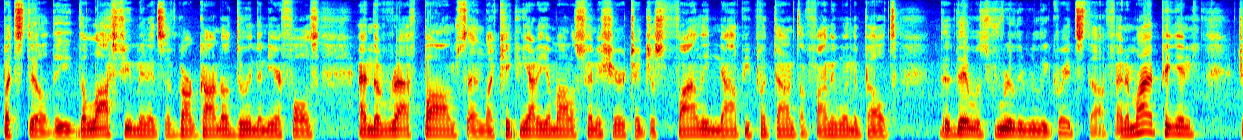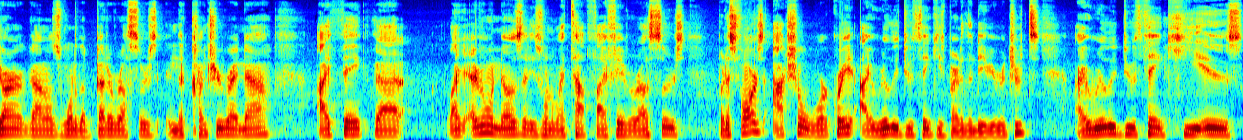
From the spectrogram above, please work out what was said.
But still, the the last few minutes of Gargano doing the near falls and the ref bombs and like kicking out of Yamato's finisher to just finally not be put down to finally win the belt. That was really, really great stuff. And in my opinion, John Gargano is one of the better wrestlers in the country right now. I think that like everyone knows that he's one of my top five favorite wrestlers. But as far as actual work rate, I really do think he's better than Davey Richards. I really do think he is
